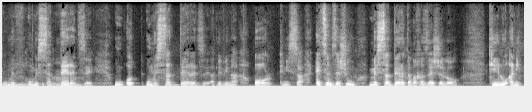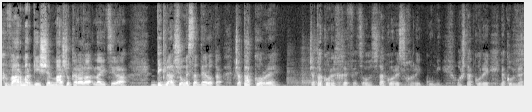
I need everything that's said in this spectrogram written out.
הוא. הוא מסדר את זה. הוא... הוא מסדר את זה, את מבינה? אור, כניסה. עצם זה שהוא מסדר את המחזה שלו, כאילו אני כבר מרגיש שמשהו קרה ל, ליצירה, בגלל שהוא מסדר אותה. כשאתה קורא, כשאתה קורא חפץ, או כשאתה קורא סוחרי גומי, או כשאתה קורא יעקב אברהם,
